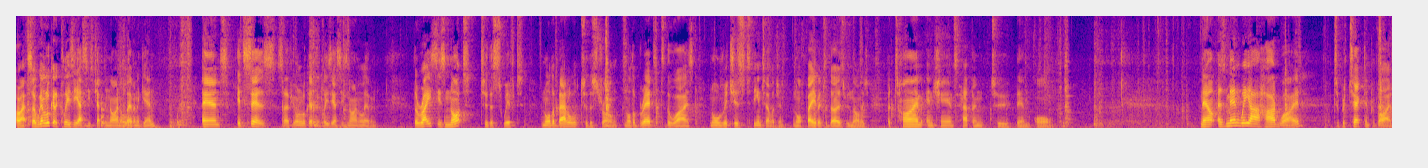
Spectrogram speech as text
All right, so we're going to look at Ecclesiastes chapter 9 11 again. And it says, so if you want to look at Ecclesiastes 9 11, the race is not to the swift nor the battle to the strong, nor the bread to the wise, nor riches to the intelligent, nor favor to those with knowledge, but time and chance happen to them all. Now, as men, we are hardwired to protect and provide.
